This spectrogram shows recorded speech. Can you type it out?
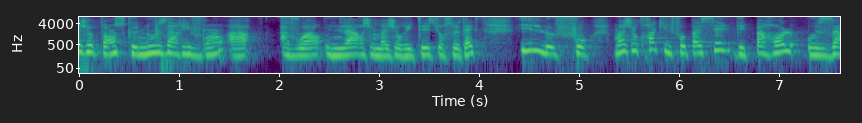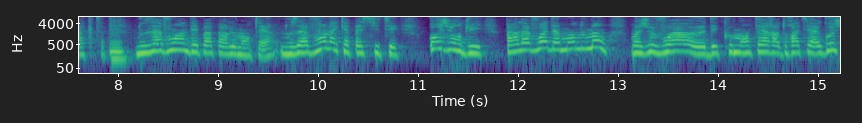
je pense que nous arriverons à avoir une large majorité sur ce texte. Il le faut. Moi, je crois qu'il faut passer des paroles aux actes. Nous avons un débat parlementaire. Nous avons la capacité, aujourd'hui, par la voie d'amendement. Moi, je vois euh, des commentaires à droite et à gauche.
